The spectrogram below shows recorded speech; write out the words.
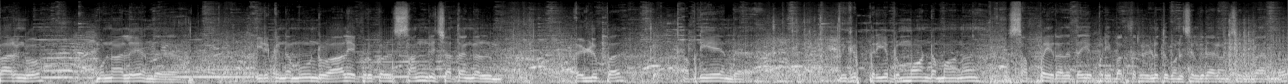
பாருங்கோ முன்னாலே அந்த இருக்கின்ற மூன்று ஆலய குருக்கள் சங்கு சத்தங்கள் எழுப்ப அப்படியே அந்த மிகப்பெரிய பிரம்மாண்டமான சப்பை ரதத்தை எப்படி பக்தர்கள் இழுத்து கொண்டு செல்கிறார்கள் சொல்லி பாருங்கோ.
